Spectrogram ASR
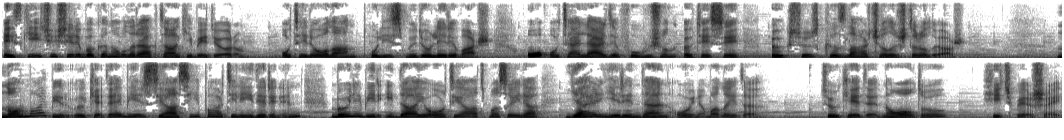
Eski İçişleri Bakanı olarak takip ediyorum oteli olan polis müdürleri var. O otellerde fuhuşun ötesi öksüz kızlar çalıştırılıyor. Normal bir ülkede bir siyasi parti liderinin böyle bir iddiayı ortaya atmasıyla yer yerinden oynamalıydı. Türkiye'de ne oldu? Hiçbir şey.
